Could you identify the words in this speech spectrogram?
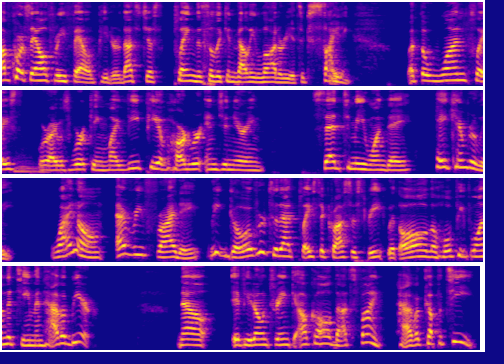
of course, they all three failed, Peter. That's just playing the Silicon Valley lottery. It's exciting. But the one place where I was working, my VP of hardware engineering said to me one day, Hey, Kimberly, why don't every Friday we go over to that place across the street with all the whole people on the team and have a beer? Now, if you don't drink alcohol, that's fine. Have a cup of tea,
